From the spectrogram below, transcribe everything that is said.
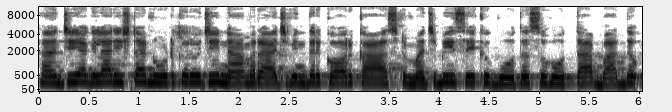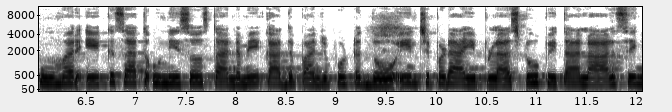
ਹਾਂਜੀ, ਅਗਲਾ ਰਿਸ਼ਤਾ ਨੋਟ ਕਰੋ ਜੀ। ਨਾਮ ਰਾਜਵਿੰਦਰ ਕੌਰ, ਕਾਸਟ ਮਜਬੀ ਸਿੱਖ, ਗੋਤ ਸਹੋਤਾ, ਵੱਧ ਉਮਰ 1/7/1997 ਕੱਦ 5 ਫੁੱਟ 2 ਇੰਚ, ਪੜ੍ਹਾਈ ਪਲੱਸ 2 ਪਿਤਾ ਲਾਲ ਸਿੰਘ,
